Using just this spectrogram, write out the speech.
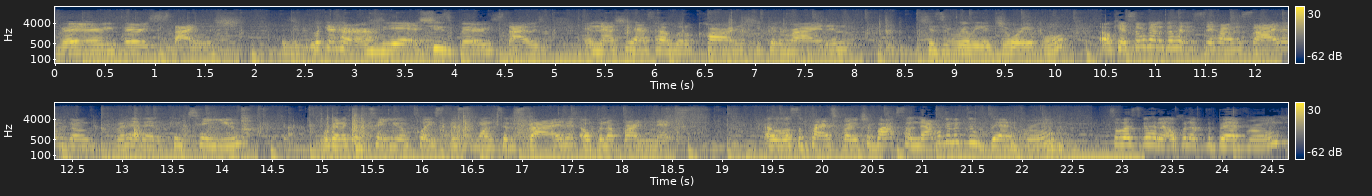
very, very stylish. Look at her. Yeah, she's very stylish. And now she has her little car that she can ride in. She's really enjoyable. Okay, so we're gonna go ahead and sit her on the side. I'm gonna go ahead and continue. We're gonna continue and place this one to the side and open up our next a little surprise furniture box. So now we're gonna do bedroom. So let's go ahead and open up the bedroom.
